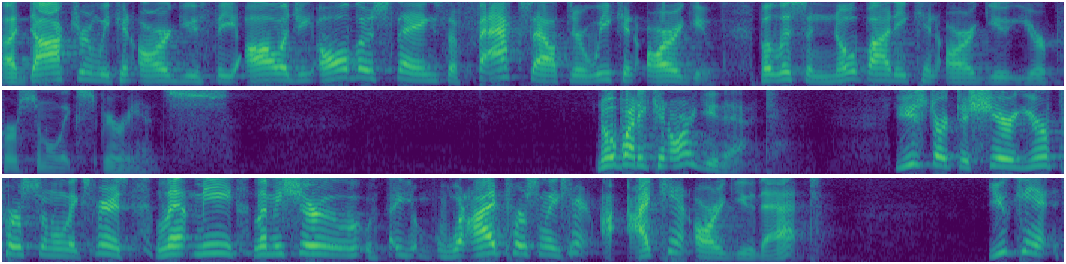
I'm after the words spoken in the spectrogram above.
uh, doctrine, we can argue theology, all those things, the facts out there, we can argue. But listen, nobody can argue your personal experience. Nobody can argue that. You start to share your personal experience. Let me, let me share what I personally experienced. I, can't argue that. You can't,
